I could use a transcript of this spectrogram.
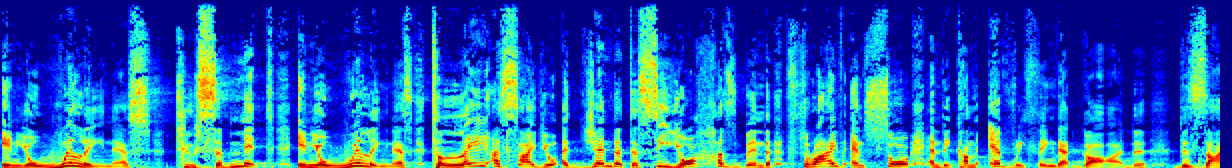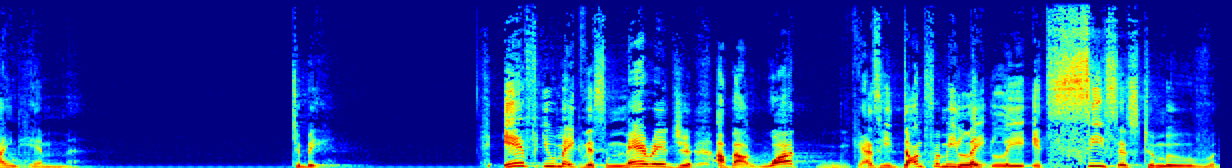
in your willingness to submit, in your willingness to lay aside your agenda to see your husband thrive and soar and become everything that God designed him to be. If you make this marriage about what has he done for me lately, it ceases to move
